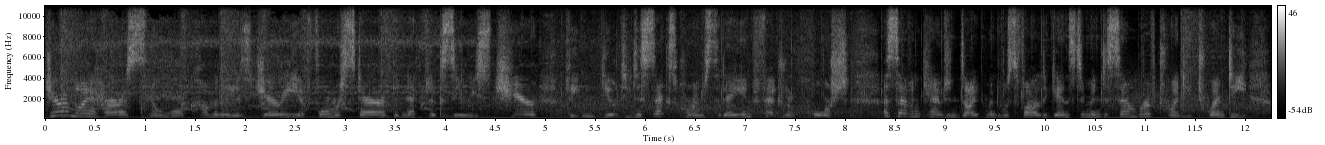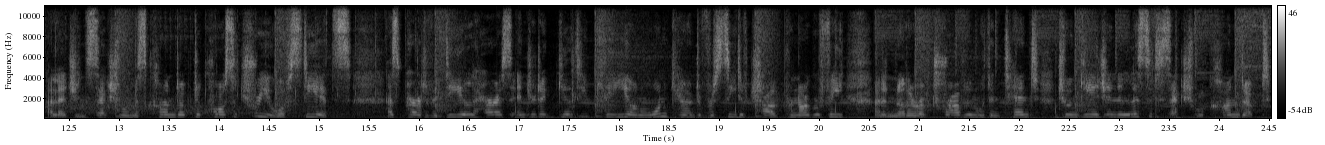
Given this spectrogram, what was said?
Jeremiah Harris, known more commonly as Jerry, a former star of the Netflix series Cheer, pleading guilty to sex crimes today in federal court. A seven count indictment was filed against him in December of 2020, alleging sexual misconduct across a trio of states. As part of a deal, Harris entered a guilty plea on one count of receipt of child pornography and another of travelling with intent to engage in illicit sexual conduct.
